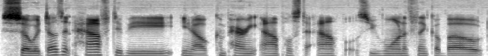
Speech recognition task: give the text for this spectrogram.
So it doesn't have to be, you know, comparing apples to apples. You want to think about,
